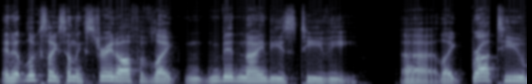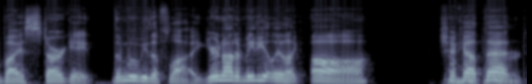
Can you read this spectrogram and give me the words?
and it looks like something straight off of like mid 90s TV, uh, like brought to you by Stargate, the movie The Fly, you're not immediately like, aw, check I'm on out that board.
